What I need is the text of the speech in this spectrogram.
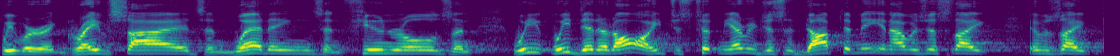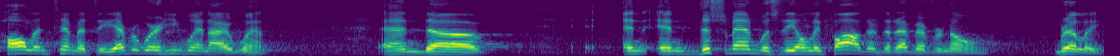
we were at gravesides and weddings and funerals, and we, we did it all. He just took me everywhere, just adopted me, and I was just like, it was like Paul and Timothy. Everywhere he went, I went. And, uh, and, and this man was the only father that I've ever known, really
